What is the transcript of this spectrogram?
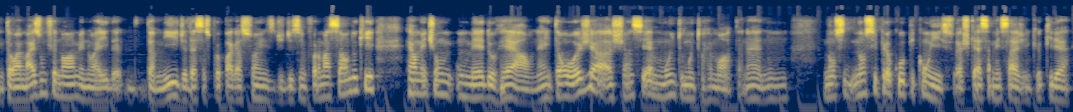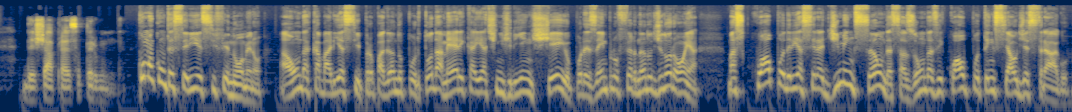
Então é mais um fenômeno aí da, da mídia, dessas propagações de desinformação, do que realmente um, um, medo real, né? Então hoje a chance é muito, muito remota, né? Não, não, se, não se preocupe com isso. Acho que é essa mensagem que eu queria deixar para essa pergunta. Como aconteceria esse fenômeno? A onda acabaria se propagando por toda a América e atingiria em cheio, por exemplo, Fernando de Noronha. Mas qual poderia ser a dimensão dessas ondas e qual o potencial de estrago?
